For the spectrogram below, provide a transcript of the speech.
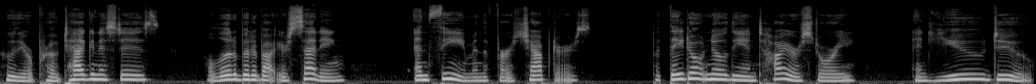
who your protagonist is, a little bit about your setting and theme in the first chapters, but they don't know the entire story, and you do.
